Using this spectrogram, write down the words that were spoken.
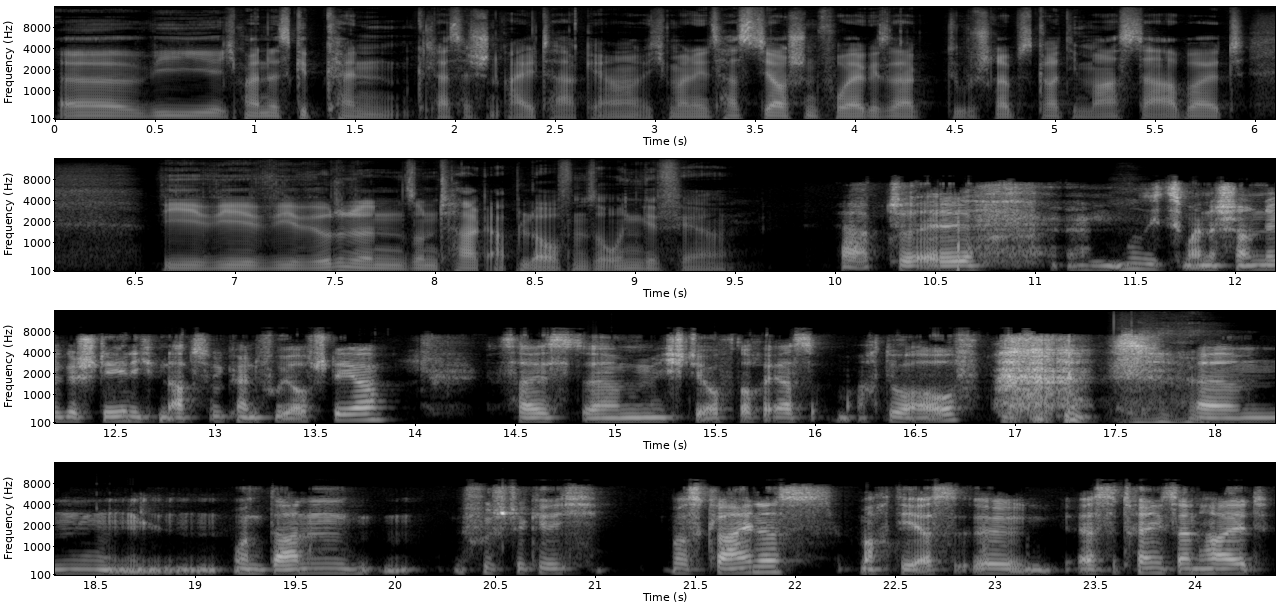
äh, wie, ich meine, es gibt keinen klassischen Alltag, ja. Ich meine, jetzt hast du ja auch schon vorher gesagt, du schreibst gerade die Masterarbeit. Wie, wie, wie würde denn so ein Tag ablaufen, so ungefähr? Ja, aktuell äh, muss ich zu meiner Schande gestehen, ich bin absolut kein Frühaufsteher. Das heißt, ähm, ich stehe oft auch erst um 8 Uhr auf. ähm, und dann frühstücke ich was Kleines, mache die erste, äh, erste Trainingseinheit,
